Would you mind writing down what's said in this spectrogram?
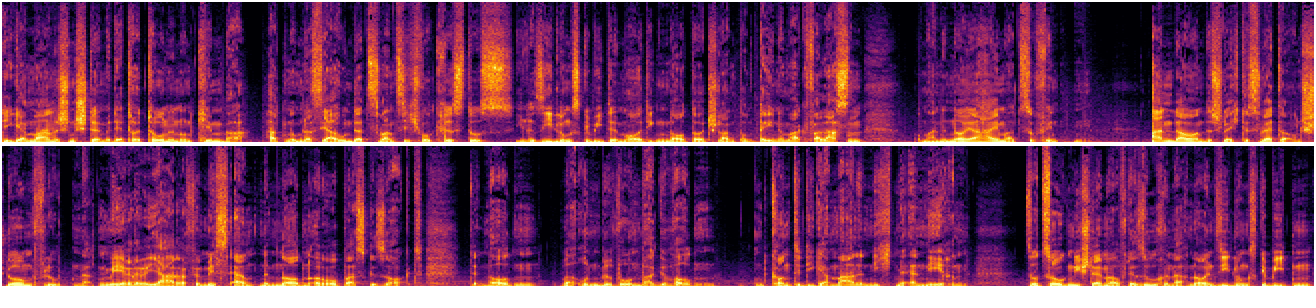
Die germanischen Stämme der Teutonen und Kimber hatten um das Jahr 120 vor Christus ihre Siedlungsgebiete im heutigen Norddeutschland und Dänemark verlassen, um eine neue Heimat zu finden. Andauerndes schlechtes Wetter und Sturmfluten hatten mehrere Jahre für Missernten im Norden Europas gesorgt. Der Norden war unbewohnbar geworden und konnte die Germanen nicht mehr ernähren. So zogen die Stämme auf der Suche nach neuen Siedlungsgebieten,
